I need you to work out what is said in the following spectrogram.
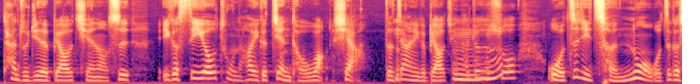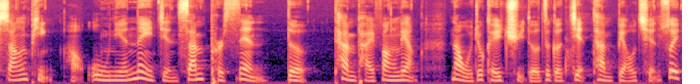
碳足迹的标签哦，是一个 CO two，然后一个箭头往下。的这样一个标签，它就是说，我自己承诺我这个商品好五年内减三 percent 的碳排放量，那我就可以取得这个减碳标签。所以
